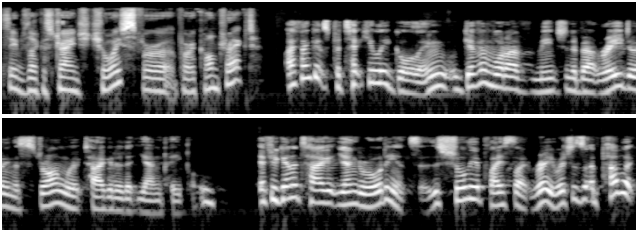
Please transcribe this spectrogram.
Seems like a strange choice for a, for a contract. I think it's particularly galling given what I've mentioned about redoing the strong work targeted at young people if you're going to target younger audiences, surely a place like Re, which is a public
